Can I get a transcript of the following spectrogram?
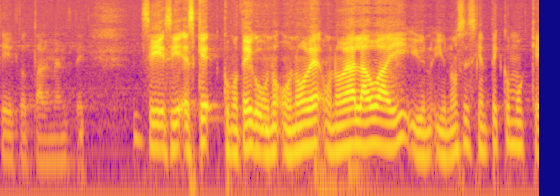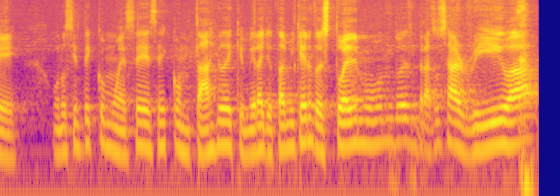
Sí, totalmente. Sí, sí, es que como te digo, uno, uno ve, uno ve al lado ahí y uno, y uno se siente como que, uno siente como ese, ese contagio de que, mira, yo también quiero. Entonces todo el mundo es brazos arriba,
